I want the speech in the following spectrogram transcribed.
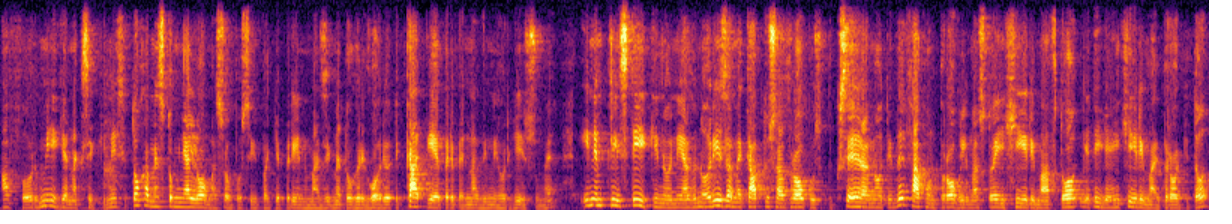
αφορμή για να ξεκινήσει, το είχαμε στο μυαλό μας όπως είπα και πριν μαζί με τον Γρηγόρη ότι κάτι έπρεπε να δημιουργήσουμε. Είναι κλειστή η κοινωνία, γνωρίζαμε κάποιους ανθρώπους που ξέραμε ότι δεν θα έχουν πρόβλημα στο εγχείρημα αυτό, γιατί για εγχείρημα επρόκειτο.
